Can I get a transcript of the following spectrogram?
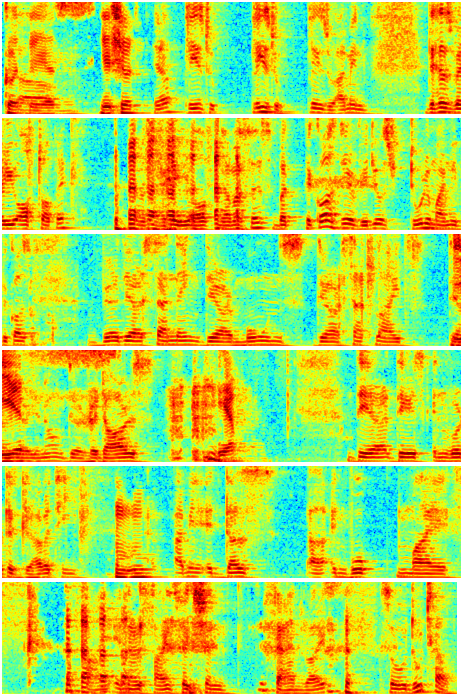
Could be, yes. You should. Yeah, please do. Please do. Please do. I mean, this is very off topic, very off nemesis, but because their videos do remind me, because where they are standing, there are moons, there are satellites, there, there are, you know, there are radars, Yep. there there's inverted gravity. I mean, it does uh, invoke my sci- inner science fiction fan, right? So do tell,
